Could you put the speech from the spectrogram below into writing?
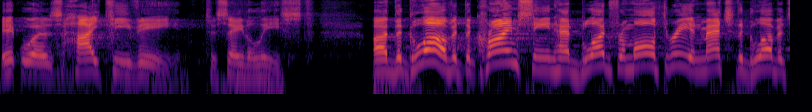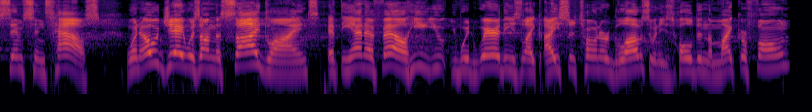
it was high TV, to say the least. Uh, the glove at the crime scene had blood from all three and matched the glove at Simpson's house. When OJ was on the sidelines at the NFL, he you, would wear these like isotoner gloves when he's holding the microphone.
